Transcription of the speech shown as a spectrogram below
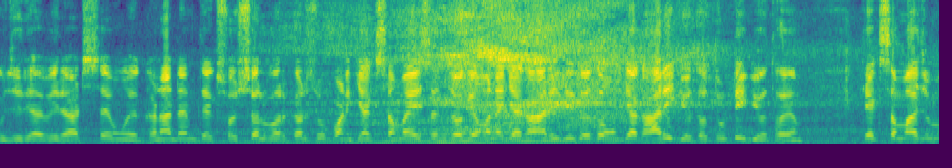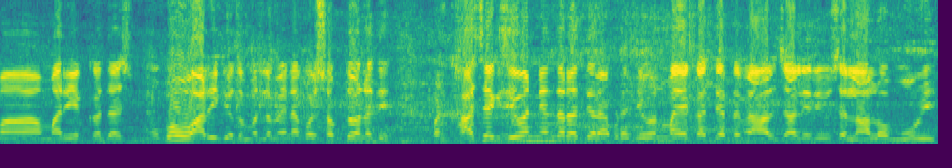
ગુજરિયા વિરાટ છે, હું ઘણા ટાઈમથી એક સોશિયલ વર્કર છું, પણ ક્યાંક સમય સંજોગે મને ક્યાંક હારી દીધો તો હું ક્યાંક હારી ગયો તો તૂટી ગયો હતો એમ. ક્યાંક સમાજમાં મારી એક કદાચ હું બહુ હારી ગયો હતો મતલબ એના કોઈ શબ્દો નથી. પણ ખાસ એક જીવનની અંદર અત્યારે આપણે જીવનમાં એક અત્યારે તમે હાલ ચાલી રહ્યું છે, લાલો મૂવી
